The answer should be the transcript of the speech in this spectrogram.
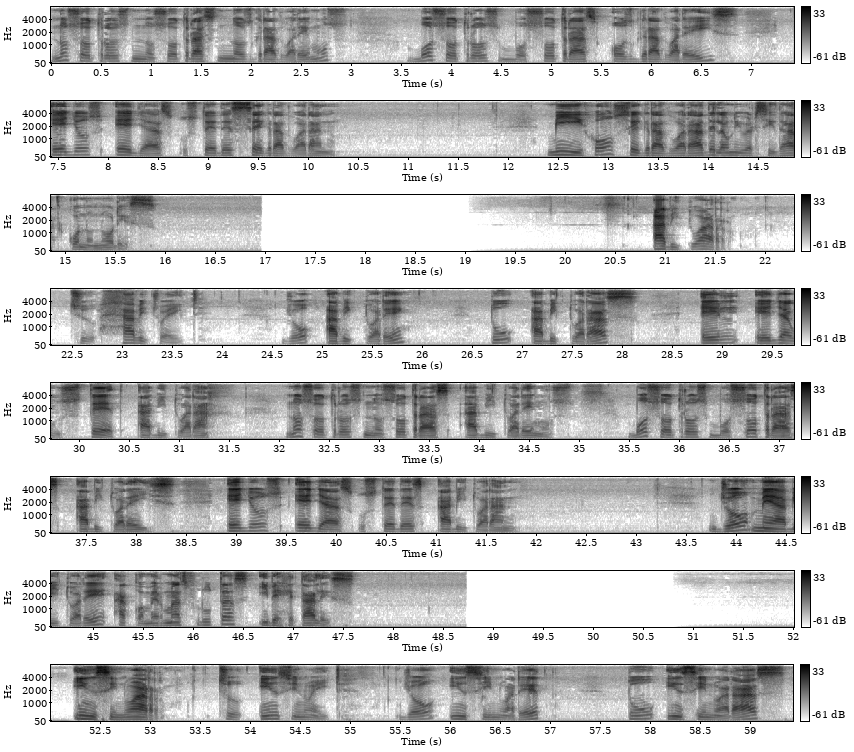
Nosotros, nosotras nos graduaremos. Vosotros, vosotras os graduaréis. Ellos, ellas, ustedes se graduarán. Mi hijo se graduará de la universidad con honores. Habituar. To habituate. Yo habituaré. Tú habituarás. Él, ella, usted habituará. Nosotros, nosotras habituaremos. Vosotros, vosotras habituaréis. Ellos, ellas, ustedes habituarán. Yo me habituaré a comer más frutas y vegetales. Insinuar. To insinuate. Yo insinuaré. Tú insinuarás.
